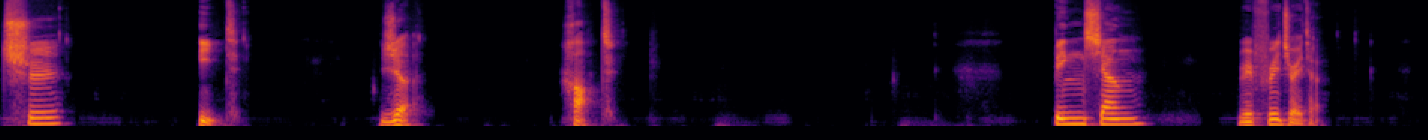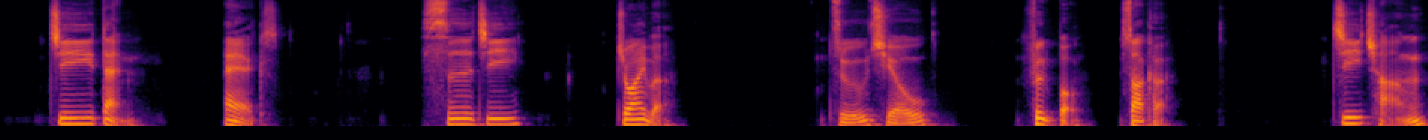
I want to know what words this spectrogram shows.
吃 eat 热 hot 冰箱 refrigerator 鸡蛋 eggs 司机 driver 足球 football soccer 机场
